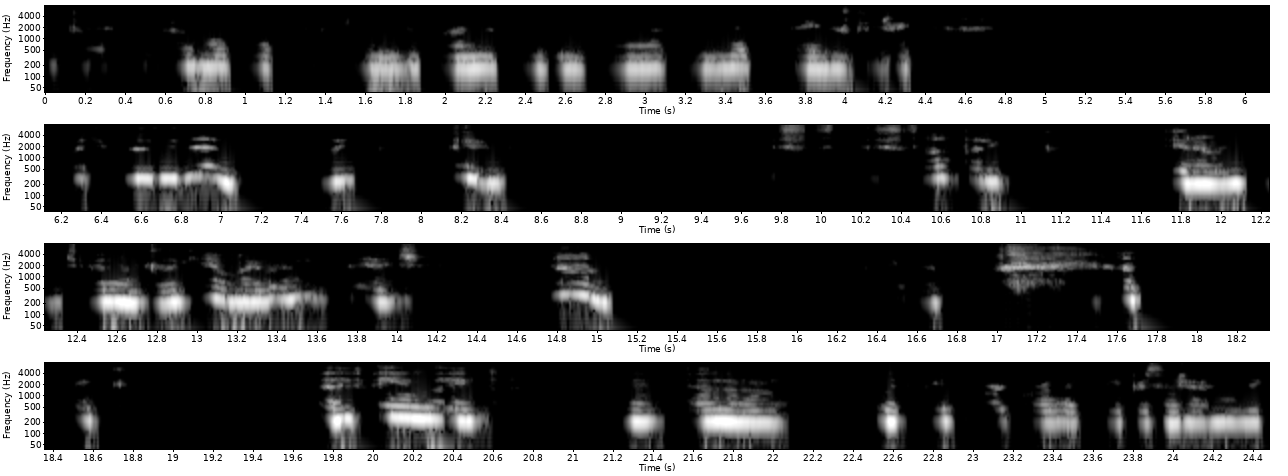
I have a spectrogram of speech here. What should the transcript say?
because you have all the, and the prime and of the United stay in this country. What you gonna do then? Like, dude, this, is, this is not like, you know, you can chill and be like, yeah, why are you a bitch. No. like, I've been like, I don't know, with paperwork or like papers in general, like,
